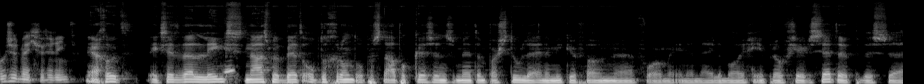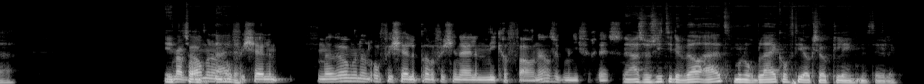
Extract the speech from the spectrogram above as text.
Hoe is het met je vriend? Ja, goed. Ik zit wel links naast mijn bed op de grond op een stapel kussens met een paar stoelen en een microfoon voor me in een hele mooie geïmproviseerde setup. Dus. maar wel met een officiële maar wel met een officiële professionele microfoon, hè, als ik me niet vergis. Ja, zo ziet hij er wel uit. Moet nog blijken of hij ook zo klinkt natuurlijk.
